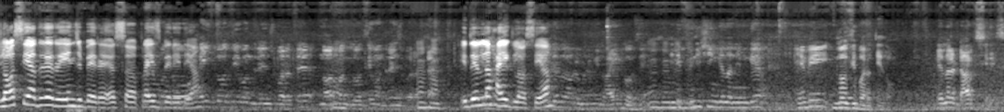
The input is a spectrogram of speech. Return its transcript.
ಗ್ಲಾಸಿ ಆದರೆ ರೇಂಜ್ ಬೇರೆ ಪ್ರೈಸ್ ಬೇರೆ ಇದೆಯಾ? ಹೈ ಗ್ಲೋಸಿ ಒಂದು ರೇಂಜ್ ಬರುತ್ತೆ ನಾರ್ಮಲ್ ಗ್ಲೋಸಿ ಒಂದು ರೇಂಜ್ ಬರುತ್ತೆ. ಇದೆಲ್ಲ ಹೈ ಗ್ಲಾಸಿಯಾ ಇದು ಹೈ ಗ್ಲೋಸಿ ಇಲ್ಲಿ ಫಿನಿಶಿಂಗ್ ಎಲ್ಲ ನಿಮಗೆ ಹೆವಿ ಗ್ಲೋಸಿ ಬರುತ್ತೆ ಇದು. ಎಲ್ಲ ಡಾರ್ಕ್ ಸೀರೀಸ್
